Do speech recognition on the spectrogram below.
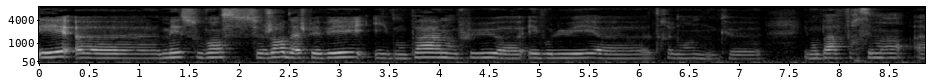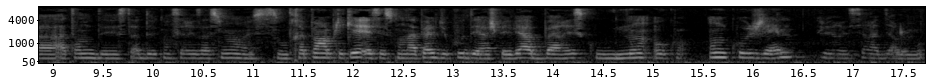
Euh, mais souvent, ce genre d'HPV, ils vont pas non plus euh, évoluer euh, très loin, donc ils vont pas forcément atteindre des stades de cancérisation. Ils sont très peu impliqués et c'est ce qu'on appelle du coup des HPV à bas risque ou non oncogènes. Je vais réussir à dire le mot.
